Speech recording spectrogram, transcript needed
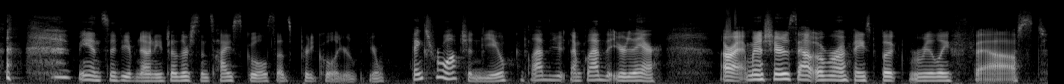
me and Cindy have known each other since high school, so that's pretty cool. You're, you're thanks for watching. You, I'm glad you're, I'm glad that you're there. All right, I'm going to share this out over on Facebook really fast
